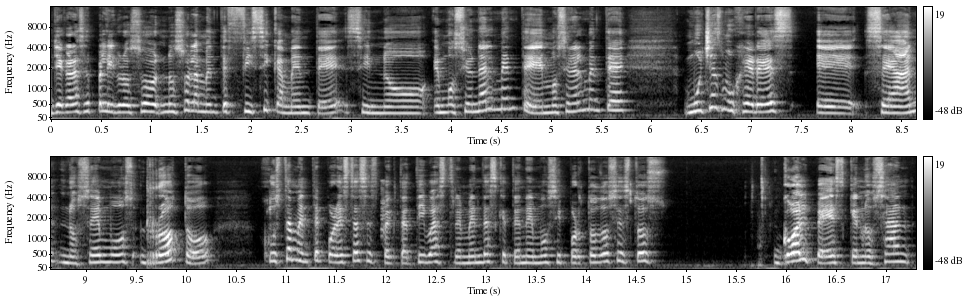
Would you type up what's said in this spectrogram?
llegar a ser peligroso no solamente físicamente, sino emocionalmente. Emocionalmente, muchas mujeres eh, se han, nos hemos roto justamente por estas expectativas tremendas que tenemos y por todos estos golpes que nos han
